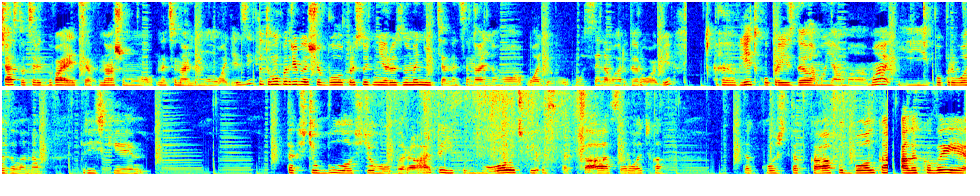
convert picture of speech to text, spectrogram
часто це відбувається в нашому національному одязі. Тому потрібно, щоб було присутнє різноманіття національного одягу у сина в гардеробі. Е, Влітку приїздила моя мама і попривозила нам трішки. Так що було з чого обирати, і футболочки, ось така сорочка, також така футболка. Але коли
